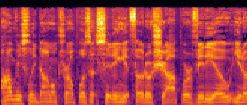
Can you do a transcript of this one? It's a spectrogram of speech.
obviously, Donald Trump wasn't sitting at Photoshop or video, you know,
